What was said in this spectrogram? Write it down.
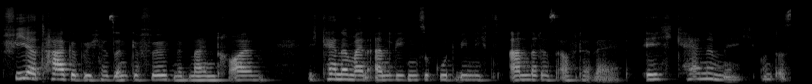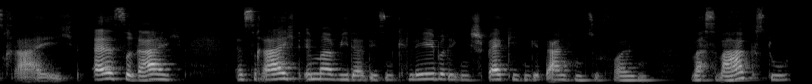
Vier Tagebücher sind gefüllt mit meinen Träumen. Ich kenne mein Anliegen so gut wie nichts anderes auf der Welt. Ich kenne mich und es reicht, es reicht. Es reicht immer wieder, diesen klebrigen, speckigen Gedanken zu folgen. Was wagst du?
